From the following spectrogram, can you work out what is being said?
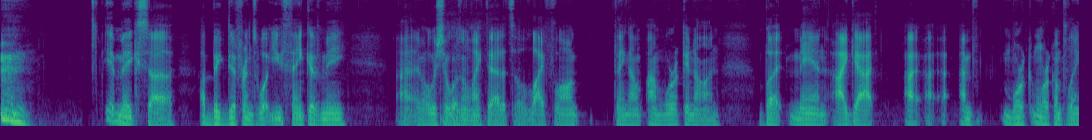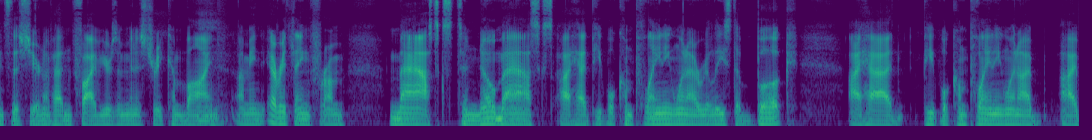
it makes a, a big difference what you think of me. I, I wish it wasn't like that. It's a lifelong thing I'm, I'm working on. But man, I got I, I, I'm more more complaints this year than I've had in five years of ministry combined. Mm. I mean, everything from masks to no masks. I had people complaining when I released a book. I had people complaining when I I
